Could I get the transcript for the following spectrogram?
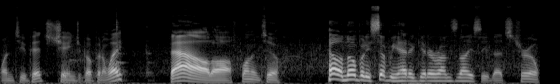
1-2 pitch, change up and away. Fouled off, 1 and 2. Hell, nobody said we had to get our runs nicely. That's true.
